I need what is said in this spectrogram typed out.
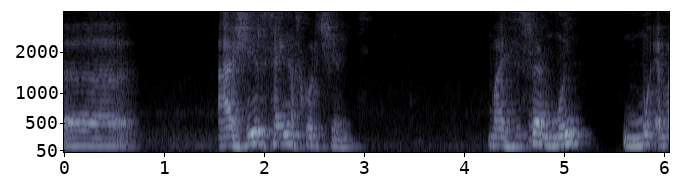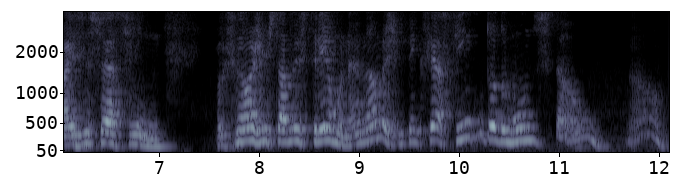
uh, agir sem as cortinas. Mas isso é muito, mas isso é assim, porque senão a gente está no extremo, né? Não, mas a gente tem que ser assim com todo mundo. Não, não.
